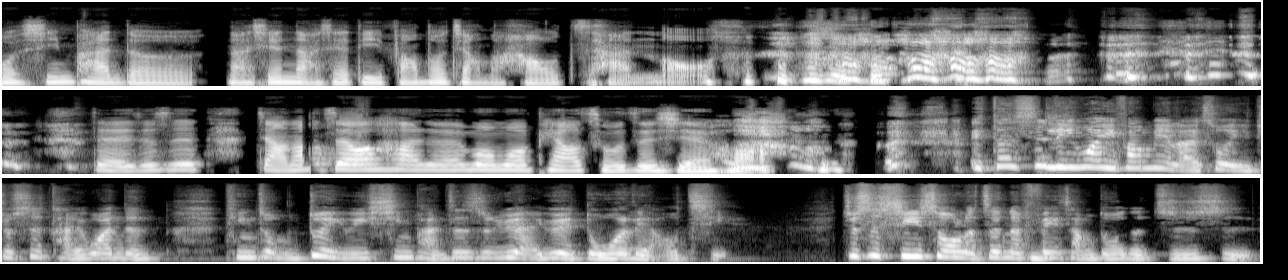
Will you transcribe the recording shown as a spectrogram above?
我星盘的哪些哪些地方都讲的好惨哦，对，就是讲到最后，他就会默默飘出这些话。哎，但是另外一方面来说，也就是台湾的听众对于星盘真是越来越多了解，就是吸收了真的非常多的知识，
